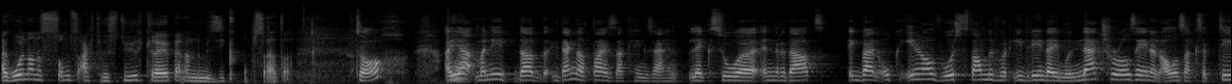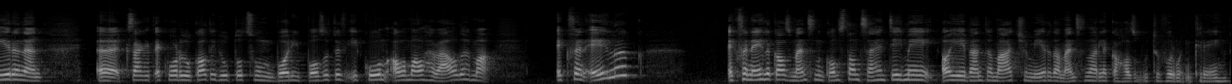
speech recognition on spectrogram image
En gewoon dan eens soms achter je stuur kruipen en de muziek opzetten. Toch? Ah Ja. ja, maar nee, dat, ik denk dat dat is dat ik ging zeggen. Like zo, eh, inderdaad, ik ben ook een en al voorstander voor iedereen dat je moet natural zijn en alles accepteren. En eh, ik zeg het, ik word ook altijd op tot zo'n body positive icoon. Allemaal geweldig, maar ik vind eigenlijk... Ik vind eigenlijk als mensen constant zeggen tegen mij... Oh, jij bent een maatje meer, dat mensen daar lekker hasboete voor moeten krijgen.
